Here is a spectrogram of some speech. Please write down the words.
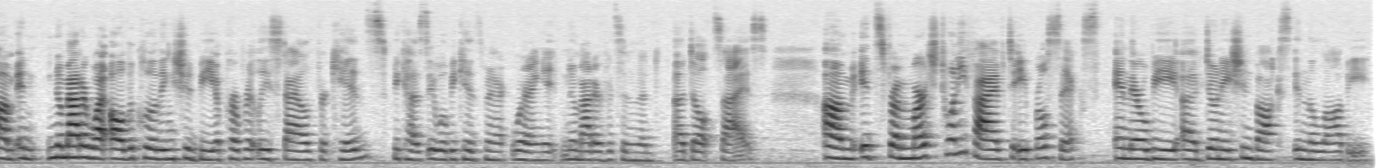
Um, and no matter what, all the clothing should be appropriately styled for kids because it will be kids wearing it no matter if it's in an adult size. Um, it's from March 25 to April 6th, and there will be a donation box in the lobby.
